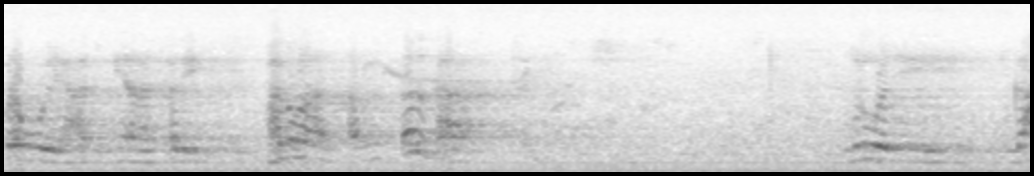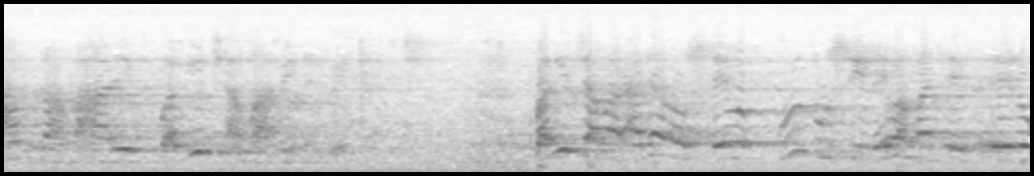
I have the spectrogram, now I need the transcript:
પ્રભુએ આજ્ઞા કરી, ભગવાન અંતરધાર ધ્રુવજી ગામના બગીચામાં આવીને બેઠા છે બગીચામાં રાજાનો સેવક કુલ તુલસી લેવા માટે ગયેલો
